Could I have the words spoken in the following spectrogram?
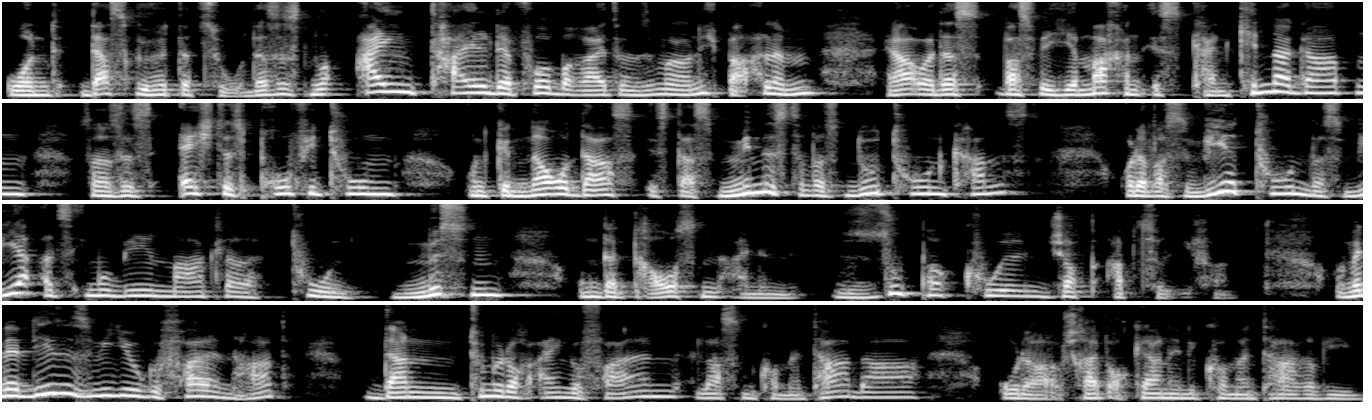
Und das gehört dazu. Und das ist nur ein Teil der Vorbereitung, da sind wir noch nicht bei allem. Ja, aber das, was wir hier machen, ist kein Kindergarten, sondern es ist echtes Profitum. Und genau das ist das Mindeste, was du tun kannst oder was wir tun, was wir als Immobilienmakler tun müssen, um da draußen einen super coolen Job abzuliefern. Und wenn dir dieses Video gefallen hat, dann tu mir doch einen Gefallen, lass einen Kommentar da oder schreib auch gerne in die Kommentare, wie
